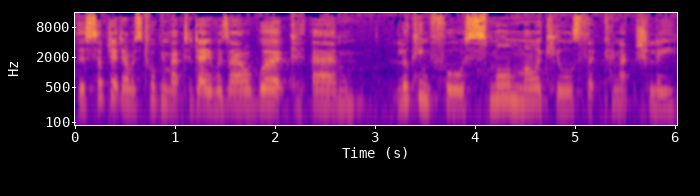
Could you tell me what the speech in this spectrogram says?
The subject I was talking about today was our work um, looking for small molecules that can actually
